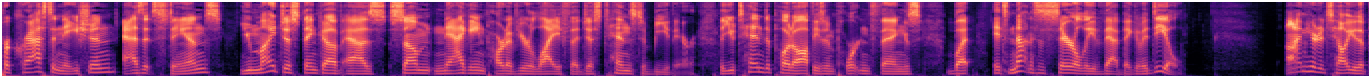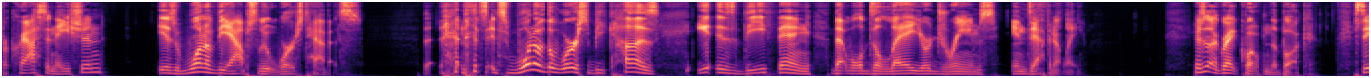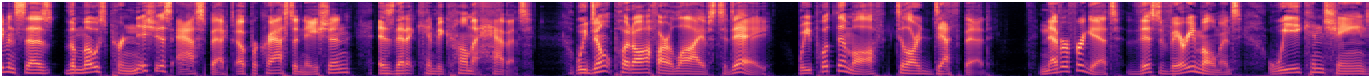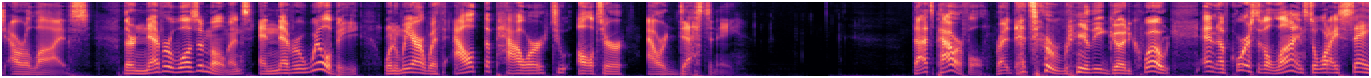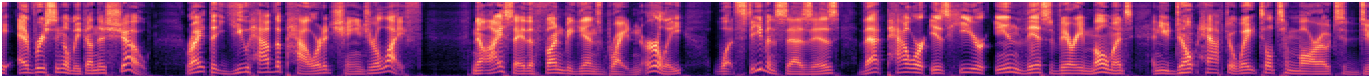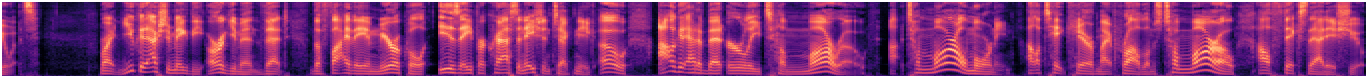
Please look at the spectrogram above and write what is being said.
Procrastination, as it stands, you might just think of as some nagging part of your life that just tends to be there, that you tend to put off these important things, but it's not necessarily that big of a deal. I'm here to tell you that procrastination is one of the absolute worst habits. It's, it's one of the worst because it is the thing that will delay your dreams indefinitely. Here's another great quote from the book. Steven says the most pernicious aspect of procrastination is that it can become a habit. We don't put off our lives today, we put them off till our deathbed. Never forget, this very moment, we can change our lives. There never was a moment, and never will be, when we are without the power to alter our destiny. That's powerful, right? That's a really good quote. And of course, it aligns to what I say every single week on this show, right? That you have the power to change your life. Now, I say the fun begins bright and early. What Steven says is that power is here in this very moment, and you don't have to wait till tomorrow to do it. Right? You could actually make the argument that the 5 a.m. miracle is a procrastination technique. Oh, I'll get out of bed early tomorrow. Uh, tomorrow morning, I'll take care of my problems. Tomorrow, I'll fix that issue.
